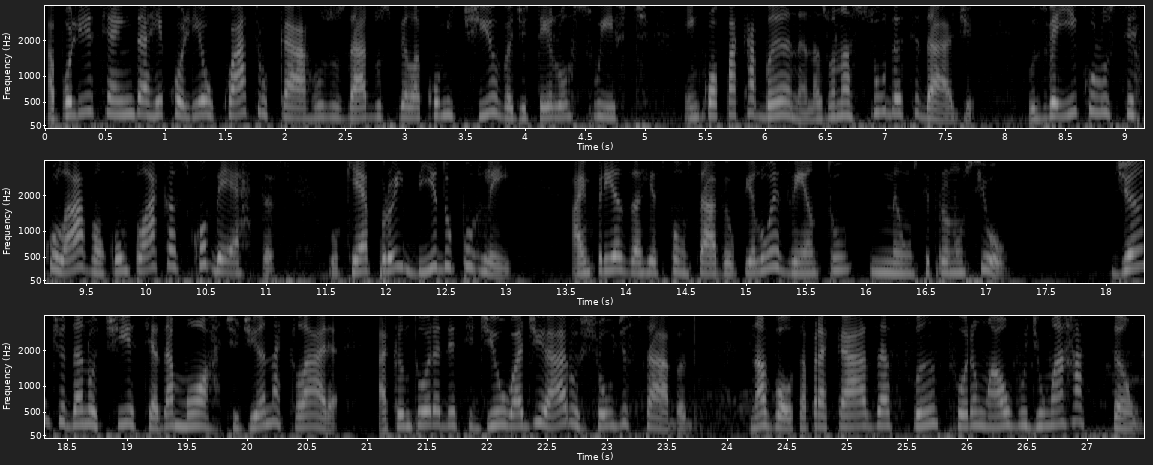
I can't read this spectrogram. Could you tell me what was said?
A polícia ainda recolheu quatro carros usados pela comitiva de Taylor Swift em Copacabana, na zona sul da cidade. Os veículos circulavam com placas cobertas, o que é proibido por lei. A empresa responsável pelo evento não se pronunciou. Diante da notícia da morte de Ana Clara, a cantora decidiu adiar o show de sábado. Na volta para casa, fãs foram alvo de um arrastão.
